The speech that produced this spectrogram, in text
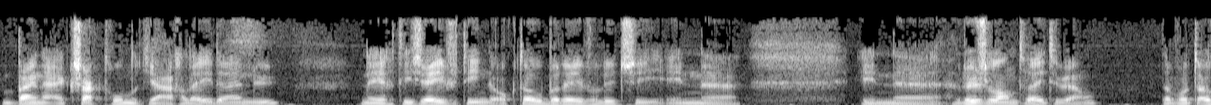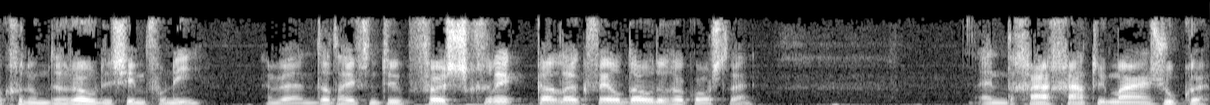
bijna exact 100 jaar geleden hè, nu. 1917, de Oktoberrevolutie in, uh, in uh, Rusland, weet u wel. Dat wordt ook genoemd de Rode Symfonie. En dat heeft natuurlijk verschrikkelijk veel doden gekost. Hè? En ga, gaat u maar zoeken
